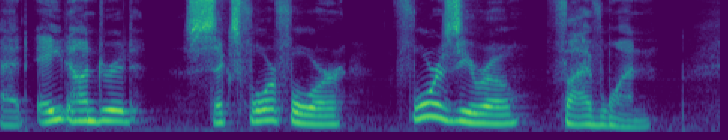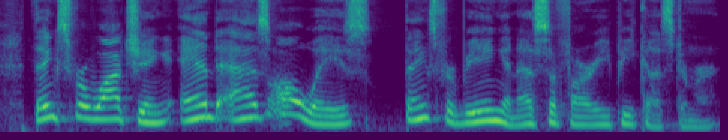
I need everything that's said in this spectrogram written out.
at 800 644 4051. Thanks for watching, and as always, thanks for being an SFREP customer.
